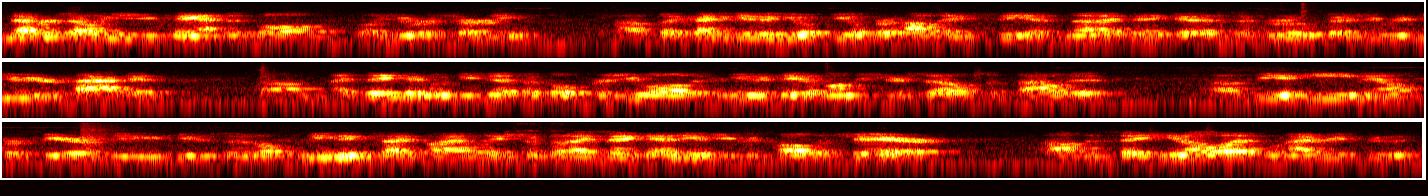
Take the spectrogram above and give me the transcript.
never telling you you can't involve uh, your attorney, uh, but kind of giving you a feel for how they see it. And then I think as a group, as you review your packet, um, I think it would be difficult for you all to communicate amongst yourselves about it uh, via email for fear of being accused of an open meeting type violation. But I think any of you could call the chair um, and say, you know what, when I read through this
